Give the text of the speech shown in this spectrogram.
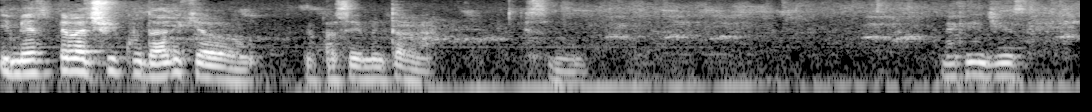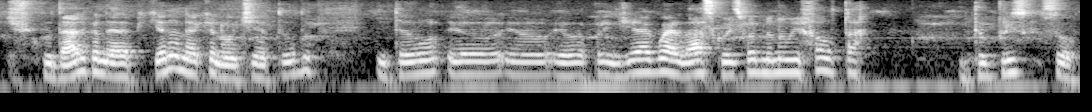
e mesmo pela dificuldade que eu, eu passei muita, assim, como é que a gente diz? Dificuldade quando eu era pequena, né, que eu não tinha tudo, então eu, eu, eu aprendi a guardar as coisas para não me faltar. Então por isso que eu sou.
